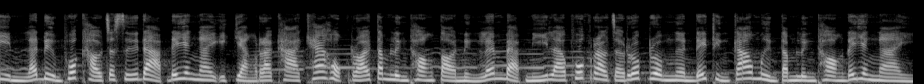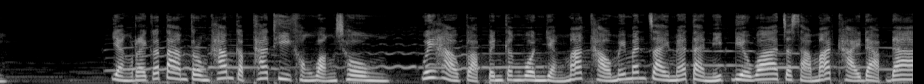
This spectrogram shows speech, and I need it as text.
กินและดื่มพวกเขาจะซื้อดาบได้ยังไงอีกอย่างราคาแค่ 600 ตำลึงทองต่อหนึ่งเล่มแบบนี้แล้วพวกเราจะรวบรวมเงินได้ถึง 90,000 ตำลึงทองได้ยังไง อย่างไรก็ตามตรงข้ามกับท่าทีของหวังชง เว่ยห่าวกลับเป็นกังวลอย่างมากเขาไม่มั่นใจแม้แต่นิดเดียวว่าจะสามารถขายดาบได้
